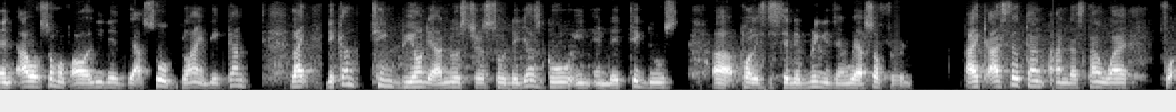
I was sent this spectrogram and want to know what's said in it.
And our some of our leaders, they are so blind, they can't like they can't think beyond their nostrils. So they just go in and they take those uh, policies and they bring it and we are suffering. I, I still can't understand why for,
